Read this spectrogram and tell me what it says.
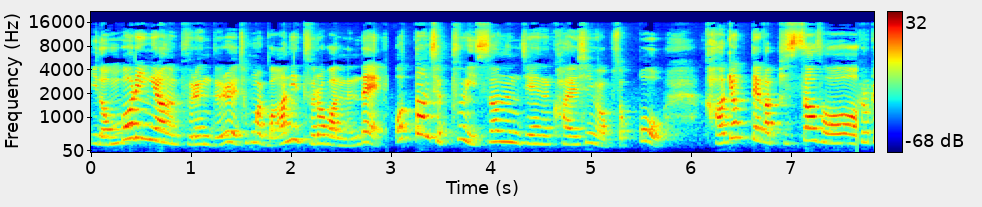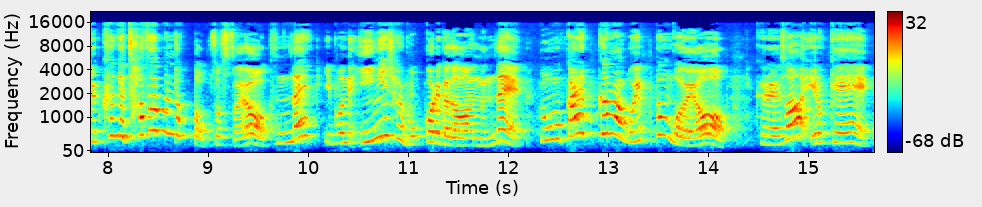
이 넘버링이라는 브랜드를 정말 많이 들어봤는데 어떤 제품이 있었는지에는 관심이 없었고 가격대가 비싸서 그렇게 크게 찾아본 적도 없었어요. 근데 이번에 이니셜 목걸이가 나왔는데 너무 깔끔하고 예쁜 거예요. 그래서 이렇게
